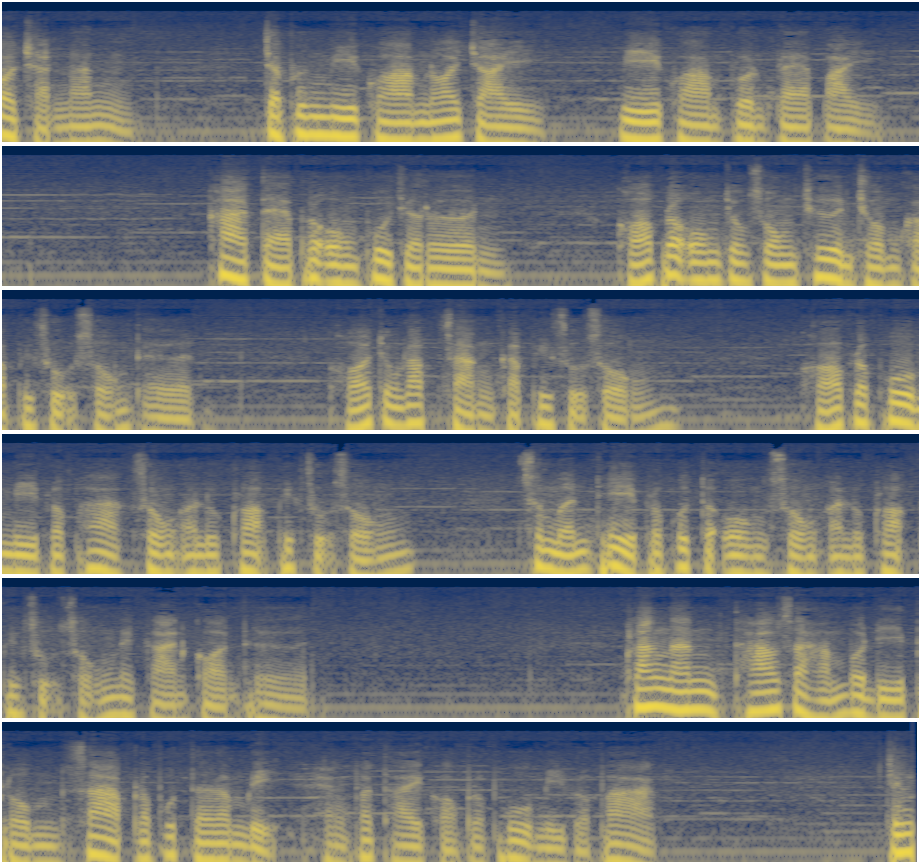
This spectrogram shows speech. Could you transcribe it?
ก็ฉันนั้น จะพึงมีความน้อยใจ มีความปรวนแปรไปข้าแต่พระองค์ผู้เจริญ ขอพระองค์จงทรงชื่นชมกับภิกษุสงฆ์เถิด ขอจงรับสั่งกับภิกษุสงฆ์ขอพระผู้มีพระภาคทรงอนุเคราะห์ภิกษุสงฆ์ เสมือนที่พระพุทธองค์ทรงอนุเคราะห์ภิกษุสงฆ์ในการก่อนเถิด ครั้งนั้นเท้าสหัมบดีพรมทราบพระพุทธดำริแห่งพระทัยของพระผู้มีพระภาค จึง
